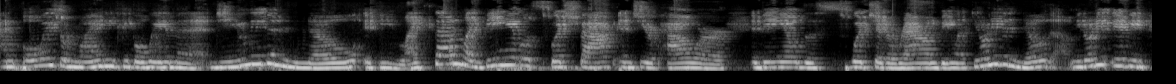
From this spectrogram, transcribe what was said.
i'm always reminding people wait a minute do you even know if you like them? Like being able to switch back into your power and being able to switch it around being like you don't even know them. You don't even i mean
